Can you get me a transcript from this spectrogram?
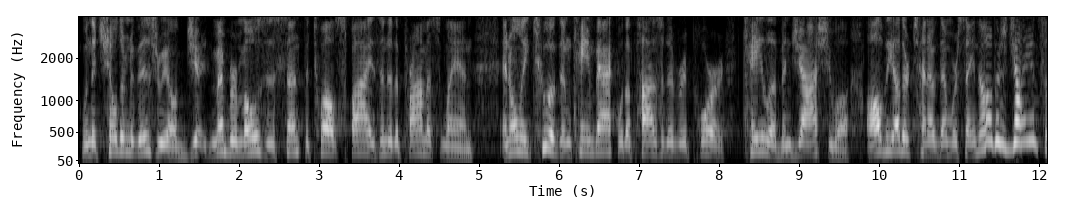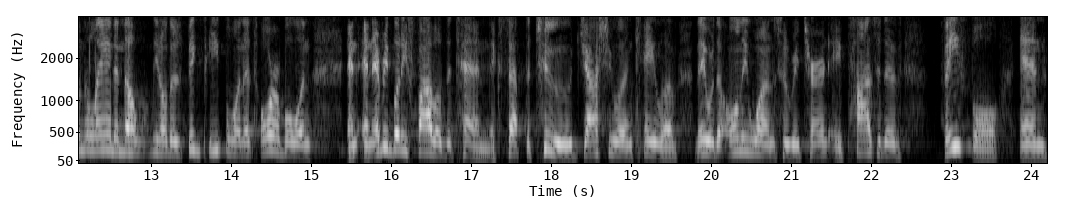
When the children of Israel, remember Moses sent the 12 spies into the promised land, and only two of them came back with a positive report Caleb and Joshua. All the other 10 of them were saying, Oh, there's giants in the land, and the, you know, there's big people, and it's horrible. And, and, and everybody followed the 10, except the two, Joshua and Caleb. They were the only ones who returned a positive, faithful, and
